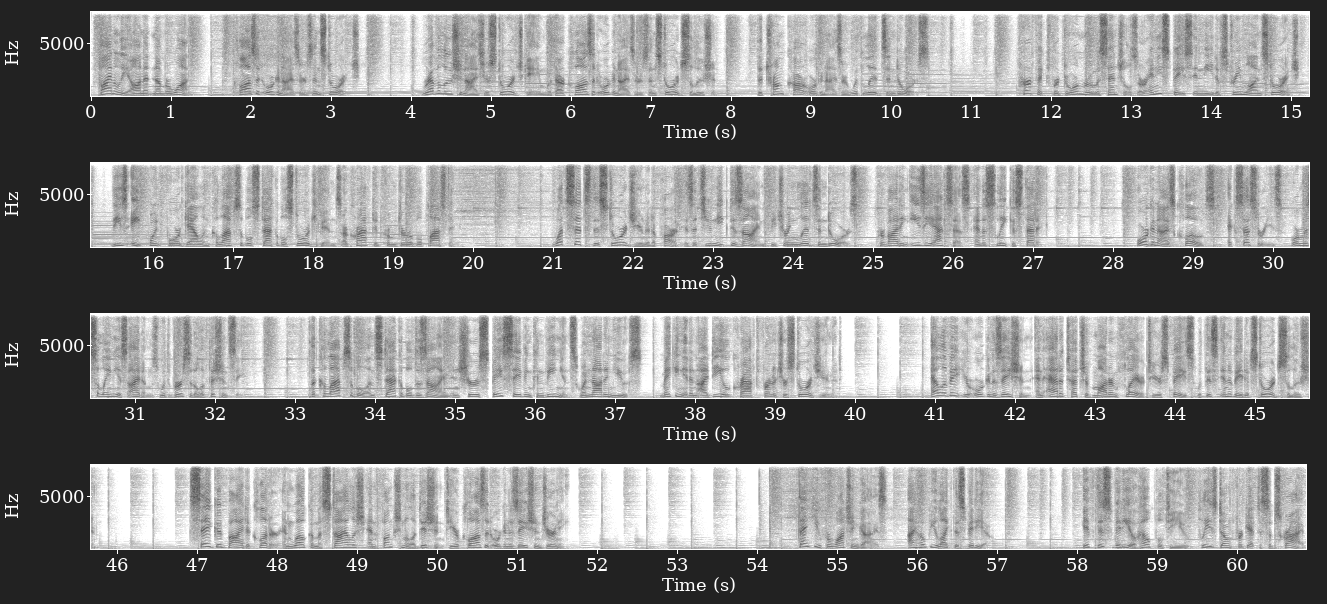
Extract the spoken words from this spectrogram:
Finally on at number 1. Closet Organizers and Storage. Revolutionize your storage game with our closet organizers and storage solution, the trunk car organizer with lids and doors. Perfect for dorm room essentials or any space in need of streamlined storage, these 8.4-gallon collapsible stackable storage bins are crafted from durable plastic. What sets this storage unit apart is its unique design featuring lids and doors, providing easy access and a sleek aesthetic. Organize clothes, accessories, or miscellaneous items with versatile efficiency. The collapsible and stackable design ensures space-saving convenience when not in use, making it an ideal craft furniture storage unit. Elevate your organization and add a touch of modern flair to your space with this innovative storage solution. Say goodbye to clutter and welcome a stylish and functional addition to your closet organization journey. Thank you for watching guys, I hope you like this video. If this video helpful to you please don't forget to subscribe.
